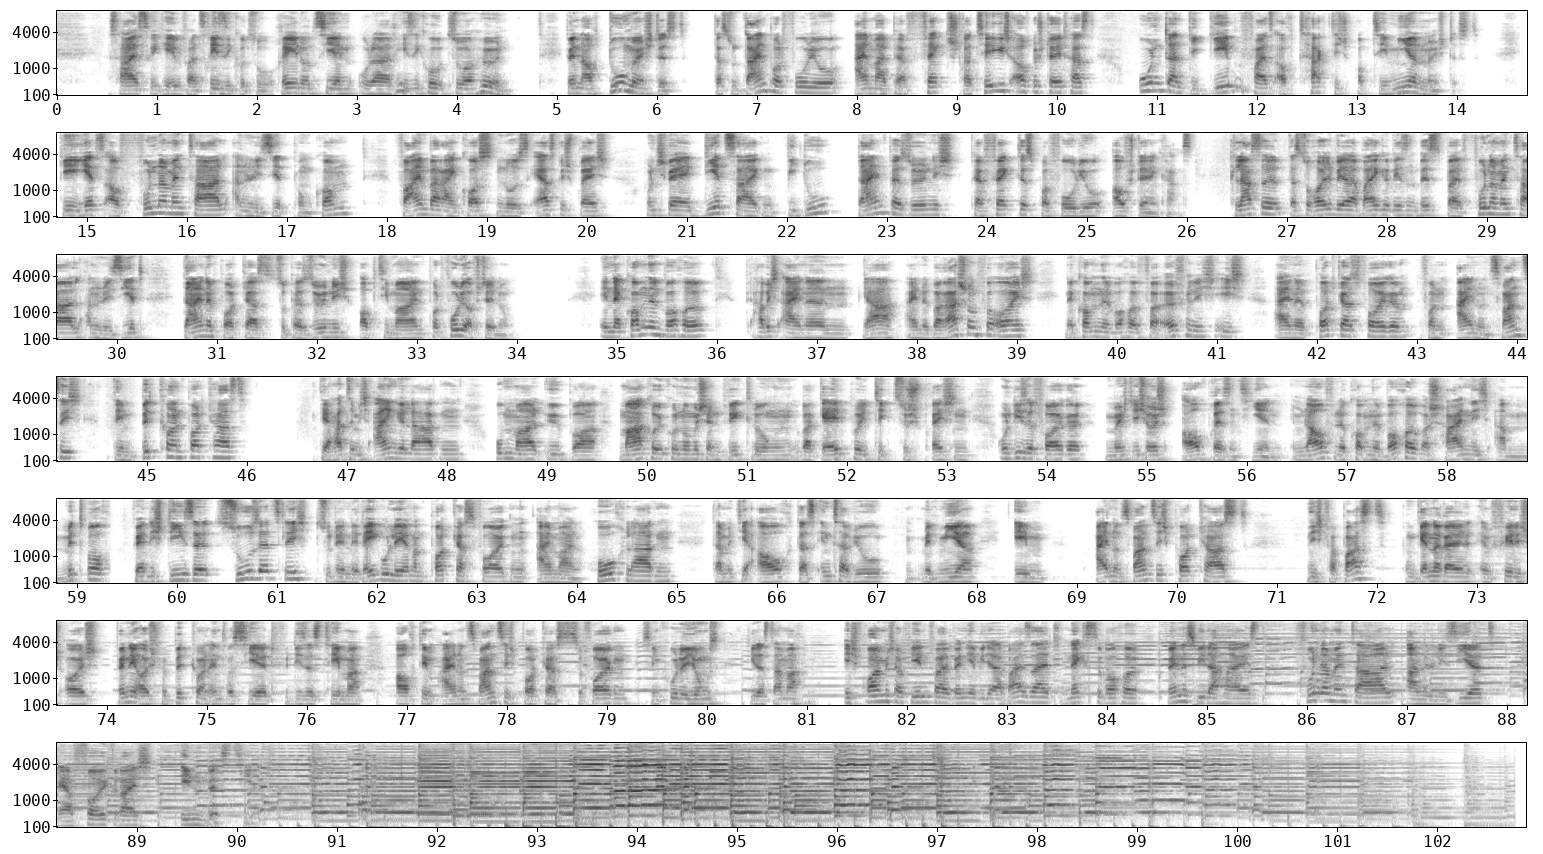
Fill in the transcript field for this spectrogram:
das heißt gegebenenfalls Risiko zu reduzieren oder Risiko zu erhöhen. Wenn auch du möchtest, dass du dein Portfolio einmal perfekt strategisch aufgestellt hast und dann gegebenenfalls auch taktisch optimieren möchtest, gehe jetzt auf fundamentalanalysiert.com, vereinbare ein kostenloses Erstgespräch und ich werde dir zeigen, wie du dein persönlich perfektes Portfolio aufstellen kannst. Klasse, dass du heute wieder dabei gewesen bist bei Fundamental Analysiert, deinem Podcast zur persönlich optimalen Portfolioaufstellung. In der kommenden Woche habe ich einen, ja, eine Überraschung für euch. In der kommenden Woche veröffentliche ich eine Podcast-Folge von 21, dem Bitcoin Podcast. Der hatte mich eingeladen, um mal über makroökonomische Entwicklungen, über Geldpolitik zu sprechen. Und diese Folge möchte ich euch auch präsentieren. Im Laufe der kommenden Woche, wahrscheinlich am Mittwoch, werde ich diese zusätzlich zu den regulären Podcast-Folgen einmal hochladen, damit ihr auch das Interview mit mir im 21 Podcast nicht verpasst. Und generell empfehle ich euch, wenn ihr euch für Bitcoin interessiert, für dieses Thema auch dem 21 Podcast zu folgen. Das sind coole Jungs, die das da machen. Ich freue mich auf jeden Fall, wenn ihr wieder dabei seid nächste Woche, wenn es wieder heißt, fundamental analysiert, erfolgreich investiert.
